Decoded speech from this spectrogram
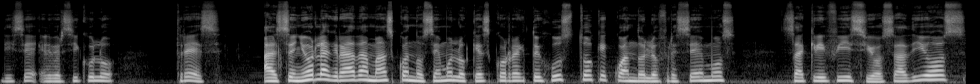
Dice el versículo 3. Al Señor le agrada más cuando hacemos lo que es correcto y justo que cuando le ofrecemos sacrificios. A Dios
